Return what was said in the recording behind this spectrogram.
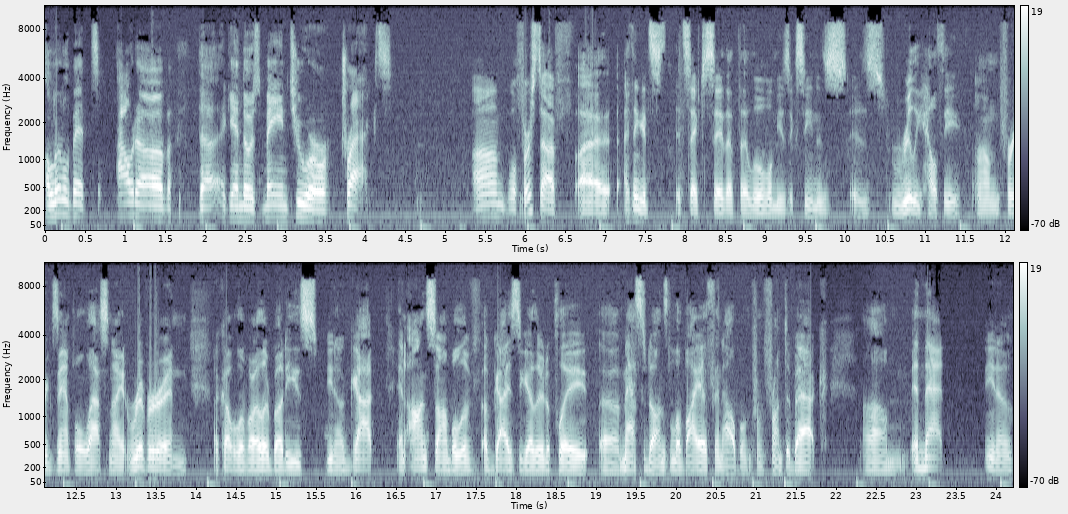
a little bit out of the again those main tour tracks um, well, first off, uh, I think it's it's safe to say that the Louisville music scene is is really healthy. Um, for example, last night, River and a couple of our other buddies, you know, got an ensemble of, of guys together to play uh, Mastodon's Leviathan album from front to back, um, and that, you know,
